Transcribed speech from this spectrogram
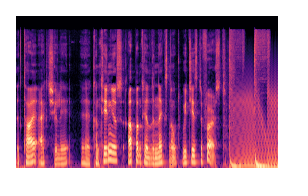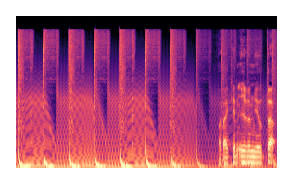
the tie actually uh, continues up until the next note, which is the first. But I can even mute that,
